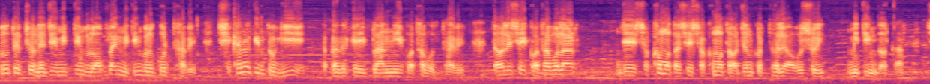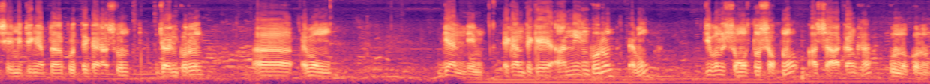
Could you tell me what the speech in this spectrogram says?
গ্রোথের জন্য যে মিটিংগুলো অফলাইন মিটিংগুলো করতে হবে, সেখানেও কিন্তু গিয়ে আপনাদেরকে এই প্ল্যান নিয়ে কথা বলতে হবে। তাহলে সেই কথা বলার যে সক্ষমতা, সেই সক্ষমতা অর্জন করতে হলে অবশ্যই মিটিং দরকার। সেই মিটিং আপনারা প্রত্যেকে আসুন জয়েন করুন এবং জ্ঞান নিন। এখান থেকে আর্নিং করুন এবং জীবনের সমস্ত স্বপ্ন, আশা, আকাঙ্ক্ষা পূর্ণ করুন।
